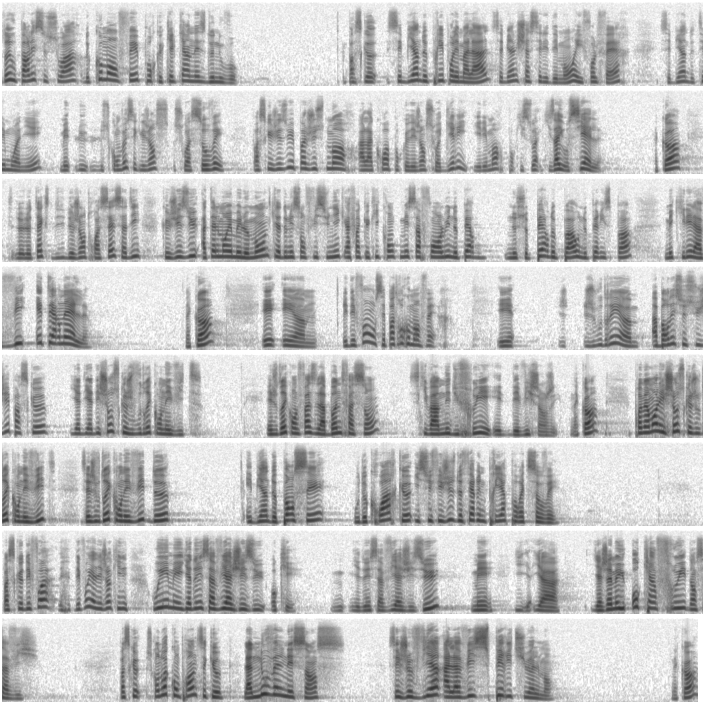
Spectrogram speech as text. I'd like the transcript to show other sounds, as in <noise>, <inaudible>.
je voudrais vous parler ce soir de comment on fait pour que quelqu'un naisse de nouveau. Parce que c'est bien de prier pour les malades, c'est bien de chasser les démons, et il faut le faire. C'est bien de témoigner, mais ce qu'on veut, c'est que les gens soient sauvés. Parce que Jésus n'est pas juste mort à la croix pour que des gens soient guéris, il est mort pour qu'ils, aillent au ciel. D'accord? Le, texte de Jean 3,16, ça dit que Jésus a tellement aimé le monde qu'il a donné son Fils unique afin que quiconque met sa foi en lui ne se perde pas ou ne périsse pas, mais qu'il ait la vie éternelle. D'accord? Et, euh, et, des fois, on ne sait pas trop comment faire. Et je voudrais euh, aborder ce sujet parce qu'il y, a, y a des choses que je voudrais qu'on évite. Et je voudrais qu'on le fasse de la bonne façon, ce qui va amener du fruit et, des vies changées. D'accord? Premièrement, les choses que je voudrais qu'on évite, c'est je voudrais qu'on évite de, eh bien, de penser ou de croire qu'il suffit juste de faire une prière pour être sauvé. Parce que des fois, <laughs> des fois, il y a des gens qui disent Oui, mais il a donné sa vie à Jésus. Ok, il a donné sa vie à Jésus, mais il n'y a, jamais eu aucun fruit dans sa vie. Parce que ce qu'on doit comprendre, c'est que la nouvelle naissance, c'est je viens à la vie spirituellement. D'accord?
